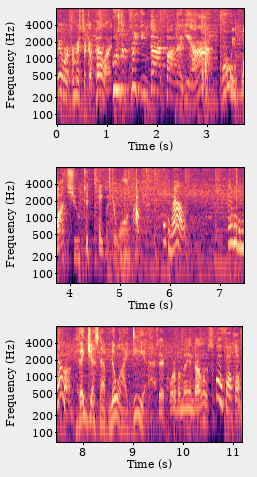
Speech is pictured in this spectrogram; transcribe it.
We work for Mr. Capella. Who's the freaking godfather here, huh? We want you to take Mr. Wong out. Take him out. I don't even know him. They just have no idea Say a quarter of a million dollars? Wait a second.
